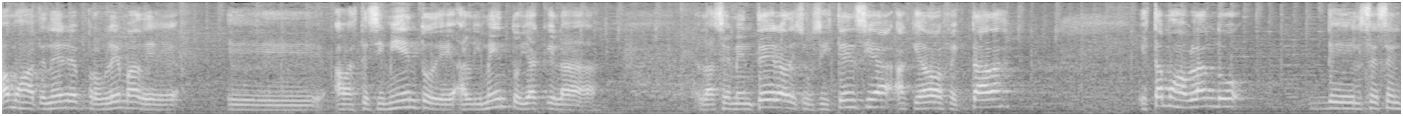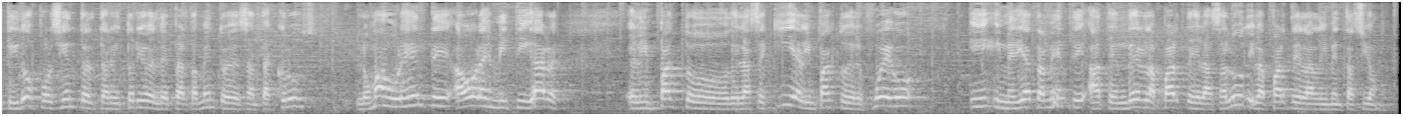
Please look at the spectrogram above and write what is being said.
vamos a tener problema de eh, abastecimiento de alimentos, ya que la, la cementera de subsistencia ha quedado afectada. Estamos hablando del 62% del territorio del departamento de Santa Cruz. Lo más urgente ahora es mitigar el impacto de la sequía, el impacto del fuego y inmediatamente atender la parte de la salud y la parte de la alimentación.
